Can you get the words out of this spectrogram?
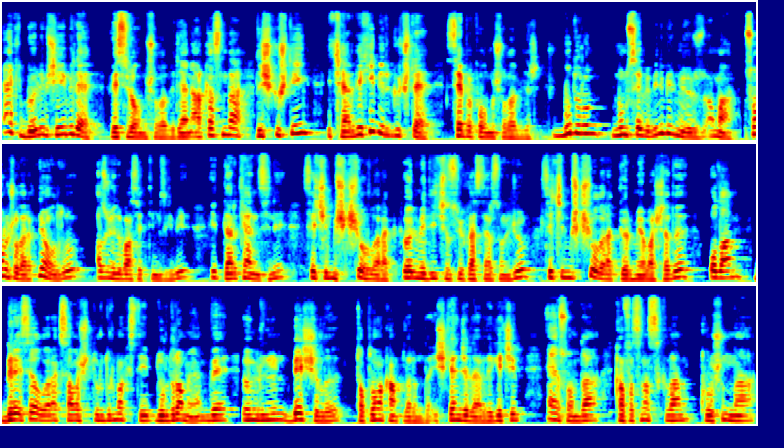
belki böyle bir şeye bile vesile olmuş olabilir. Yani arkasında dış güç değil içerideki bir güç de sebep olmuş olabilir. Bu durumun sebebini bilmiyoruz ama sonuç olarak ne oldu? Az önce de bahsettiğimiz gibi Hitler kendisini seçilmiş kişi olarak ölmediği için suikastler sonucu seçilmiş kişi olarak görmeye başladı. Olan bireysel olarak savaşı durdurmak isteyip durduramayan ve ömrünün 5 yılı toplama kamplarında, işkencelerde geçip en sonunda kafasına sıkılan kurşunla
